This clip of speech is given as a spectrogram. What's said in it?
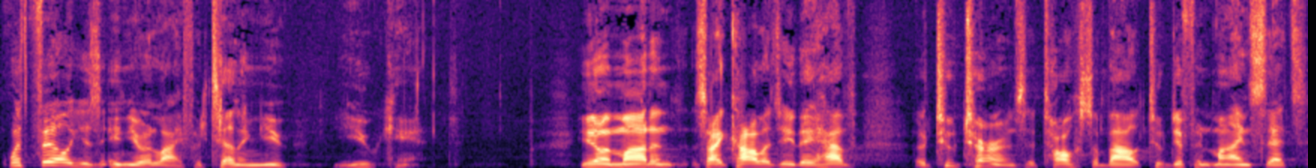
What failures in your life are telling you you can't? You know, in modern psychology, they have uh, two terms that talks about two different mindsets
